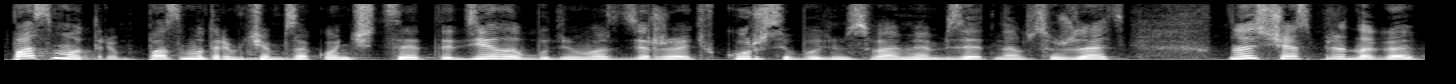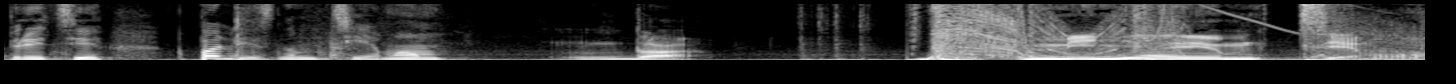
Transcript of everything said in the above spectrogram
Посмотрим, посмотрим, чем закончится это дело. Будем вас держать в курсе, будем с вами обязательно обсуждать. Ну а сейчас предлагаю перейти к полезным темам. Да. Меняем тему.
